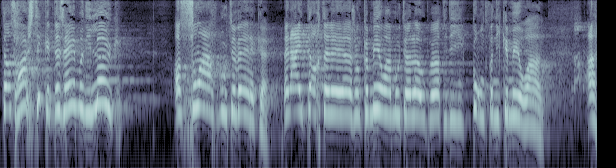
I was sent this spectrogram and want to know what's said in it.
dat is hartstikke, dat is helemaal niet leuk. Als slaaf moeten werken. En hij dacht er uh, zo'n kameel aan moeten lopen, had hij die kont van die kameel aan. Ah,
